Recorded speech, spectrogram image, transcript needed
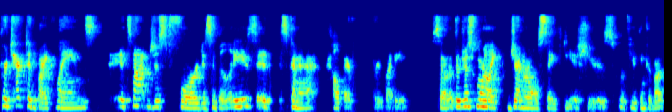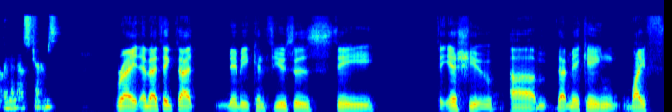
protected bike lanes, it's not just for disabilities; it's going to help everybody. So they're just more like general safety issues if you think about them in those terms. Right, and I think that maybe confuses the the issue um, that making life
